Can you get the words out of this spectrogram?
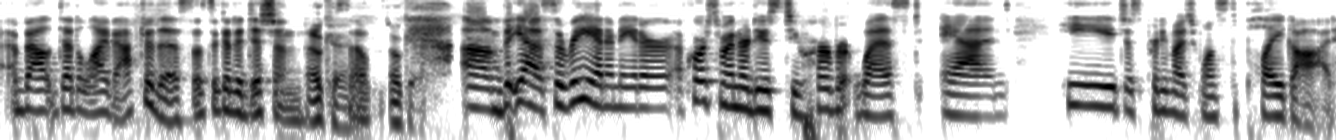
about Dead Alive after this. That's a good addition. Okay. So Okay. Um, but yeah, so Reanimator, of course, we're introduced to Herbert West, and he just pretty much wants to play God.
